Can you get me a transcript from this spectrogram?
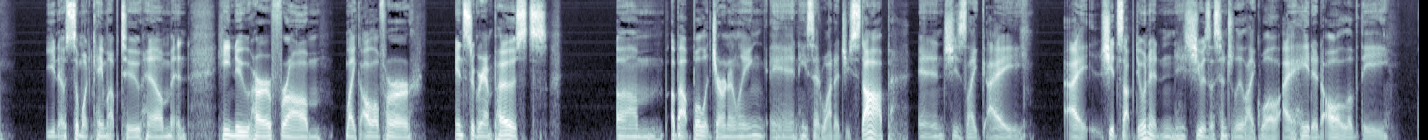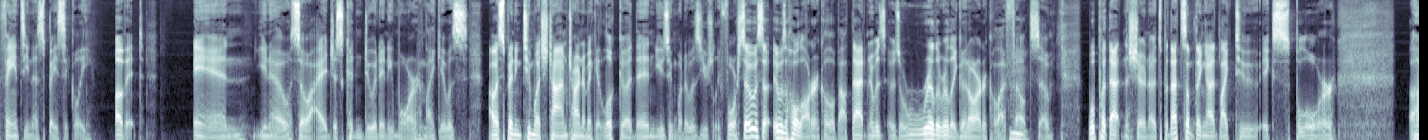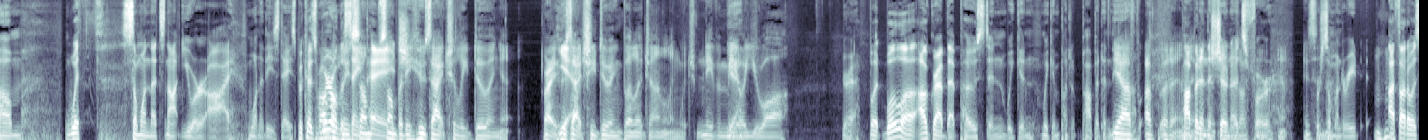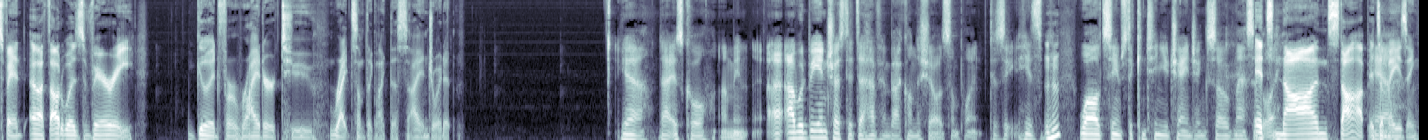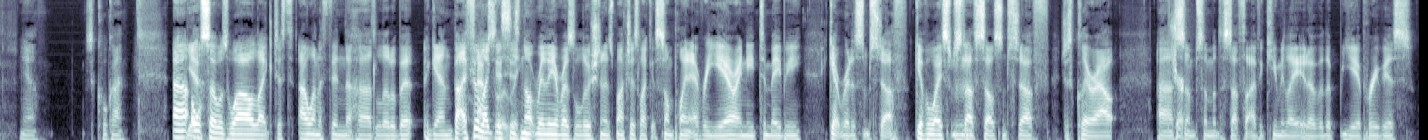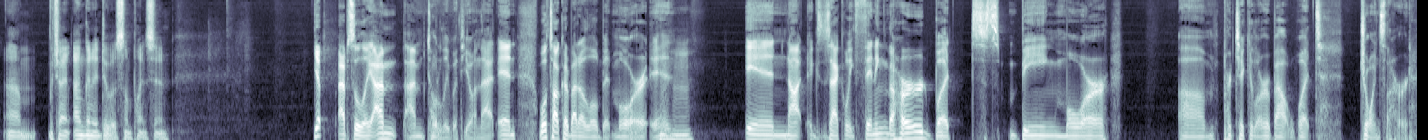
you know someone came up to him and he knew her from like all of her Instagram posts um about bullet journaling and he said why did you stop? And she's like I I she had stopped doing it and she was essentially like well I hated all of the fanciness basically of it. And you know so I just couldn't do it anymore. Like it was I was spending too much time trying to make it look good and using what it was usually for. So it was a, it was a whole article about that and it was it was a really really good article I felt. So we'll put that in the show notes but that's something I'd like to explore um with someone that's not you or I one of these days because we're on the Probably same some, page somebody who's actually doing it. right? Who's Yeah. actually doing bullet journaling, which neither me Yeah. or you are. Yeah, but we'll uh, I'll grab that post and we can we can put it pop it in the Yeah, I've, I've put it in pop the, it in the show notes for- Yeah, for someone to read. Mhm. I thought it was fan. Uh, I thought it was very good for a writer to write something like this. I enjoyed it. Yeah, that is cool. I mean, I, I would be interested to have him back on the show at some point because his Mhm. world seems to continue changing so massively. It's non-stop. It's Yeah. amazing. yeah, he's a cool guy. Uh, Yeah. Also, as well, like just I want to thin the herd a little bit again, but I feel like this is not really a resolution as much as like at some point every year I need to maybe get rid of some stuff, give away some Mhm. stuff, sell some stuff, just clear out uh, Sure. some some of the stuff that I've accumulated over the year previous, um, which I, I'm going to do at some point soon. Yep, absolutely. I'm I'm totally with you on that, and we'll talk about it a little bit more in Mhm. in not exactly thinning the herd, but being more um, particular about what joins the herd.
